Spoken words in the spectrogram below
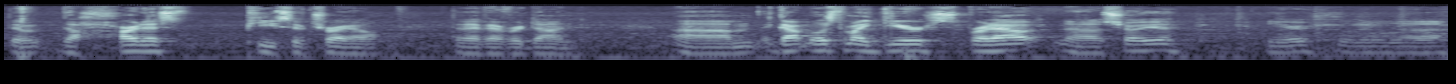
the, the hardest piece of trail that I've ever done. Um, I got most of my gear spread out. I'll show you here. A little uh,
